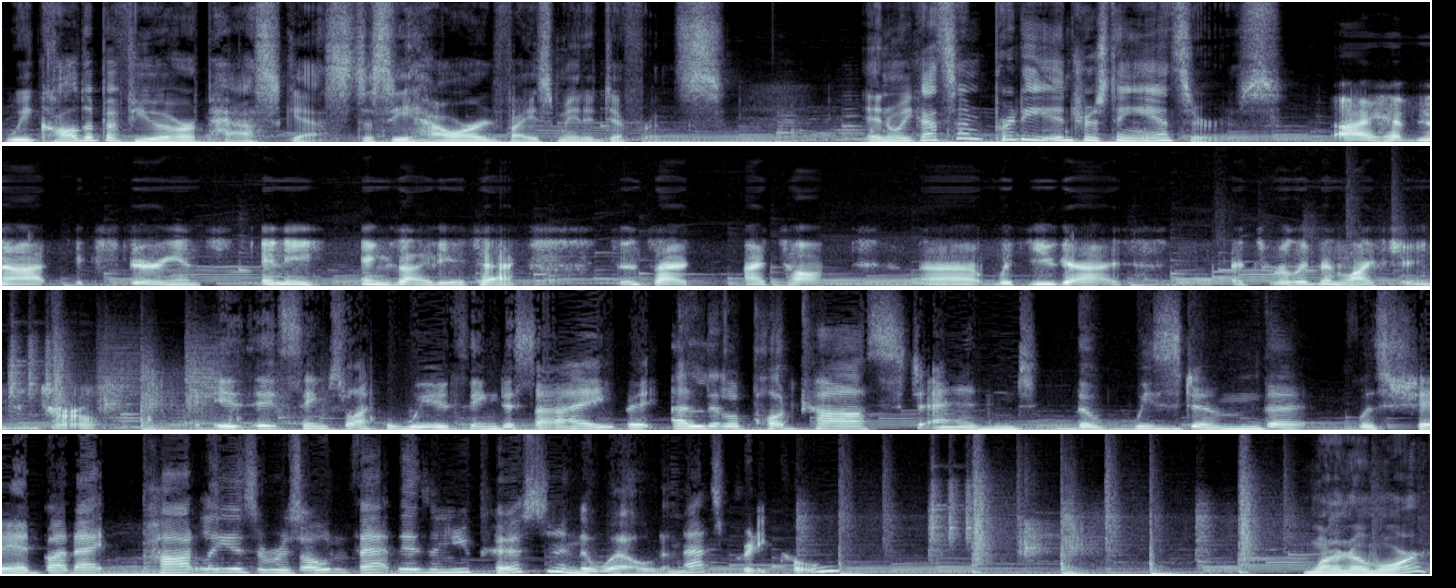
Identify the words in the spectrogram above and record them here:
we called up a few of our past guests to see how our advice made a difference. And we got some pretty interesting answers. I have not experienced any anxiety attacks since I, I talked uh, with you guys. It's really been life changing, Charles. It, it seems like a weird thing to say, but a little podcast and the wisdom that was shared by that, partly as a result of that, there's a new person in the world, and that's pretty cool. Want to know more?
